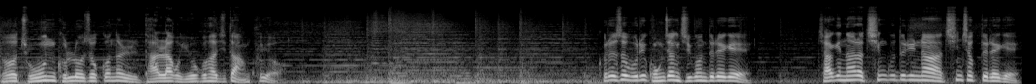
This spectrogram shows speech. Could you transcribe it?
더 좋은 근로 조건을 달라고 요구하지도 않고요. 그래서 우리 공장 직원들에게 자기 나라 친구들이나 친척들에게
